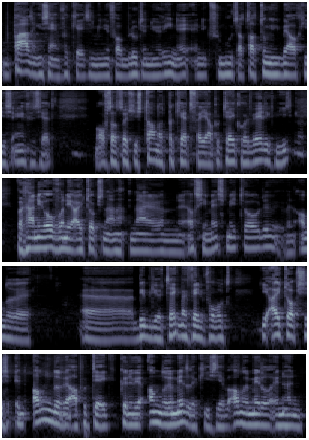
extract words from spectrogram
bepalingen zijn voor ketamine van bloed en urine. En ik vermoed dat dat toen in België is ingezet. Maar of dat tot je standaardpakket van je apotheek hoort, weet ik niet. We gaan nu over van die iTox naar, naar een LCMS-methode. Een andere eh, bibliotheek. Maar ik weet bijvoorbeeld, die iTox's in andere apotheken kunnen weer andere middelen kiezen. Die hebben andere middelen in hun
